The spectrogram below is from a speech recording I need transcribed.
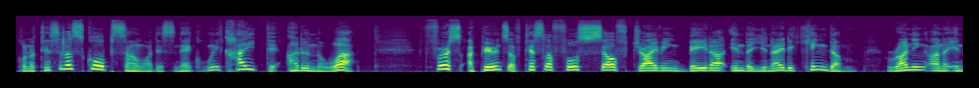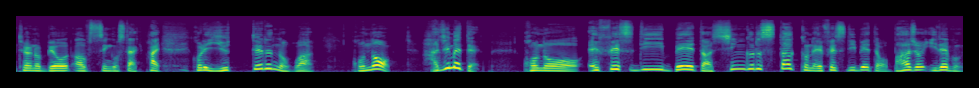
このテスラスコープさんはですね、ここに書いてあるのは、First appearance of Tesla full self-driving beta in the United Kingdom running on an internal build of single stack はいこれ言ってるのはこの初めてこの FSD ベータシングルスタックの FSD ベータはバージョン11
